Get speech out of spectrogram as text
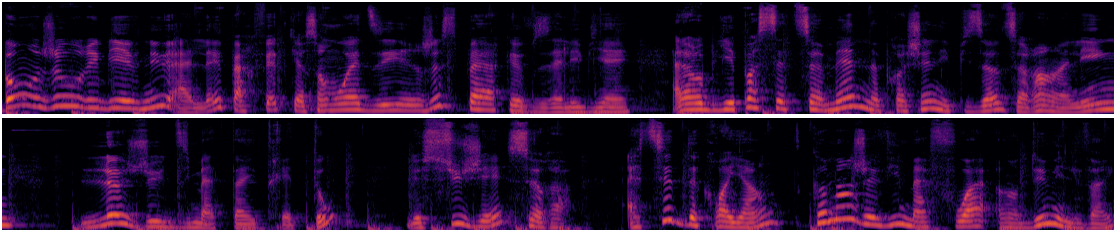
Bonjour et bienvenue à l'imparfaite qu'a son mot à dire. J'espère que vous allez bien. Alors n'oubliez pas, cette semaine, le prochain épisode sera en ligne le jeudi matin très tôt. Le sujet sera, à titre de croyante, comment je vis ma foi en 2020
